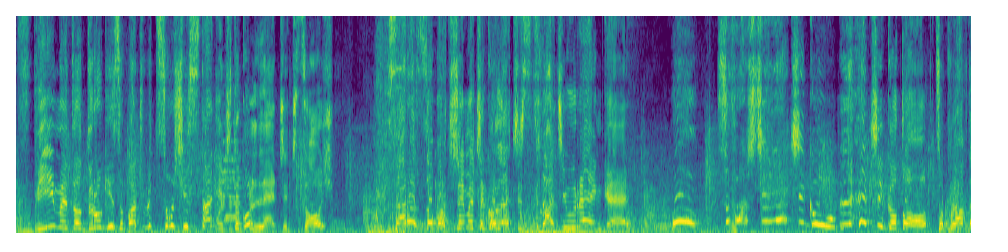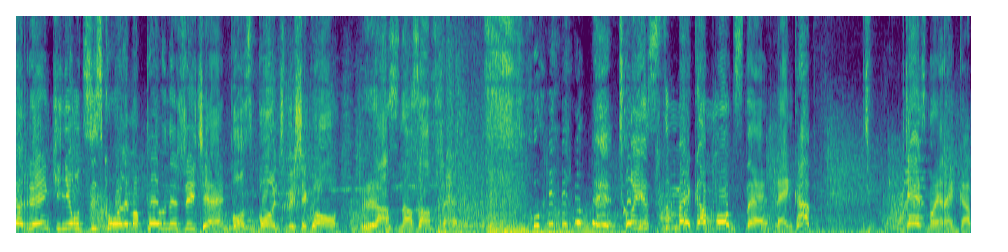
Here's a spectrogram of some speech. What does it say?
Wbijmy to drugie, zobaczmy co się stanie. Czy to go leczy, czy coś? Zaraz zobaczymy, czy go leczy. Stracił rękę. O, zobaczcie, leczy go! Leczy go to! Co prawda ręki nie odzyskał, ale ma pełne życie. Pozbądźmy się go raz na zawsze. To jest mega mocne! Ręka? Gdzie jest moja ręka?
